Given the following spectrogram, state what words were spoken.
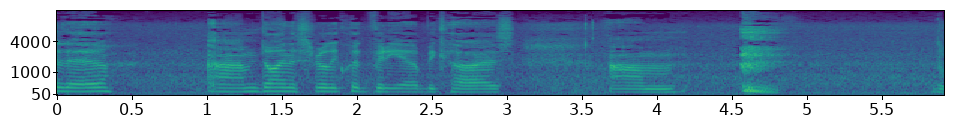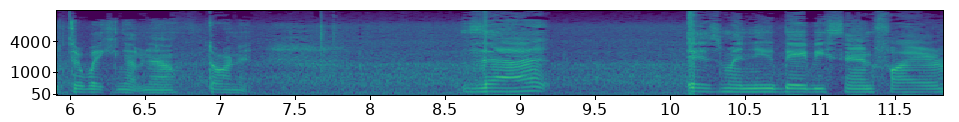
Hello. I'm doing this really quick video because, um, look, they're waking up now. Darn it. That is my new baby Sandfire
